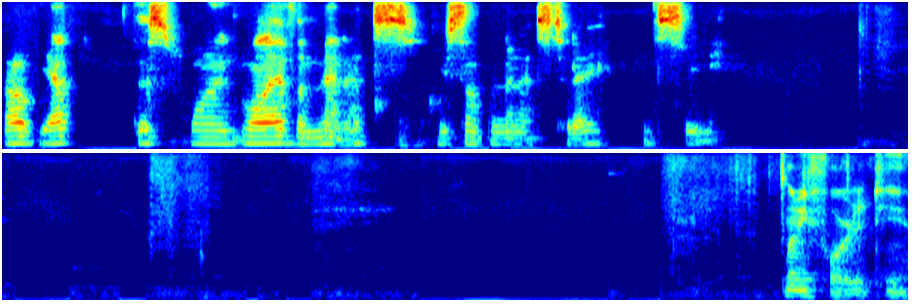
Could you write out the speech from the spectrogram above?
Oh, yeah. This one. Well, I have the minutes. We sent the minutes today. Let's see. Let me forward it to you.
